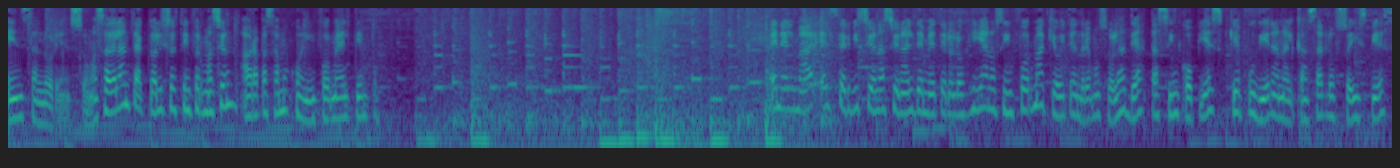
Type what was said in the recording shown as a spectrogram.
en San Lorenzo. Más adelante actualizo esta información. Ahora pasamos con el informe del tiempo. En el mar, el Servicio Nacional de Meteorología nos informa que hoy tendremos olas de hasta 5 pies que pudieran alcanzar los 6 pies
